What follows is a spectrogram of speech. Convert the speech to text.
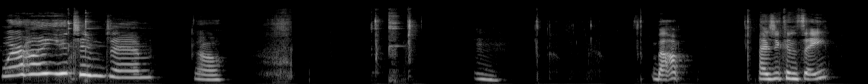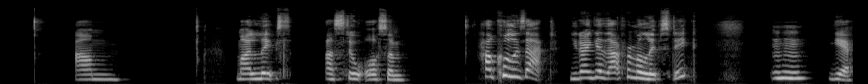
Where are you, Tim Tam? Oh. Mm. But as you can see, um, my lips are still awesome. How cool is that? You don't get that from a lipstick? Mm-hmm. Yeah.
